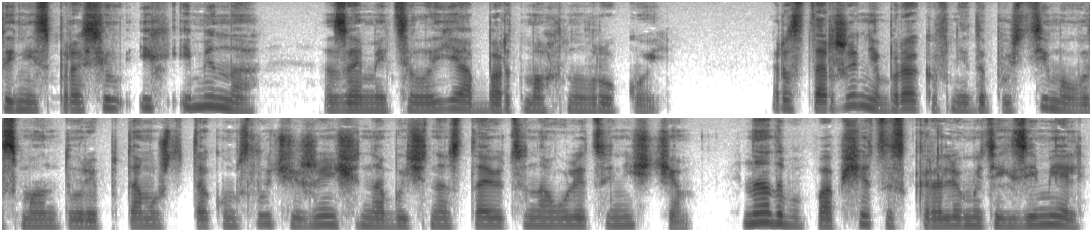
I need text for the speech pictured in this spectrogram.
«Ты не спросил их имена», — заметила я, Барт махнул рукой. Расторжение браков недопустимо в Исмантуре, потому что в таком случае женщины обычно остаются на улице ни с чем. Надо бы пообщаться с королем этих земель.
